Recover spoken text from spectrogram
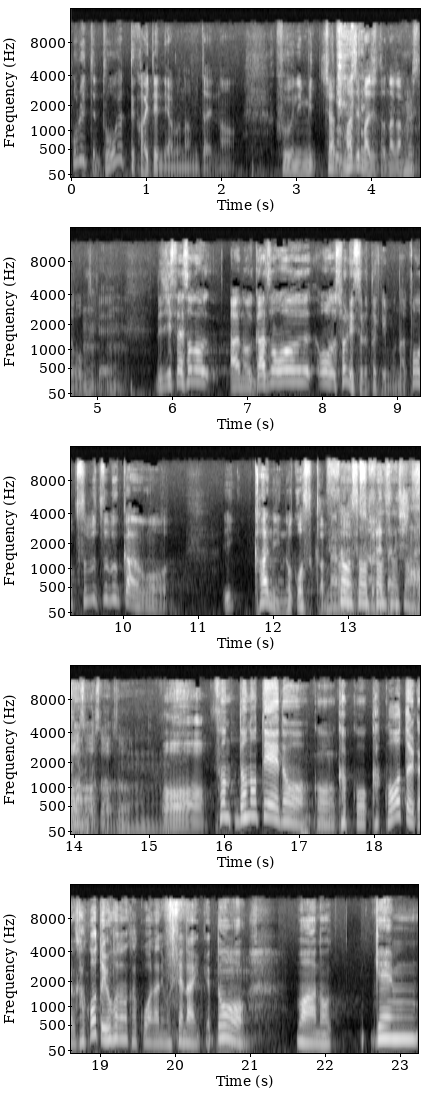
これってどうやって描いてんねやろうなみたいな風にめっちゃまじまじと眺める人が多くてで実際そのあの画像を処理する時もなこのつぶつぶ感をいかに残すかみたいな。そうそうそうそうそう。そうそうそうそどの程度こう加工加工というか加工というほどの加工は何もしてないけど、まああの原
